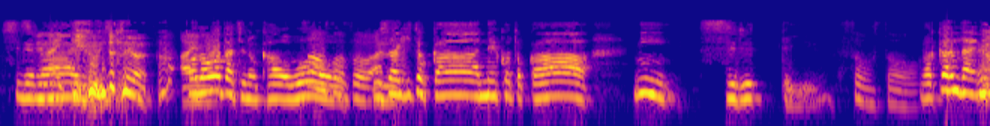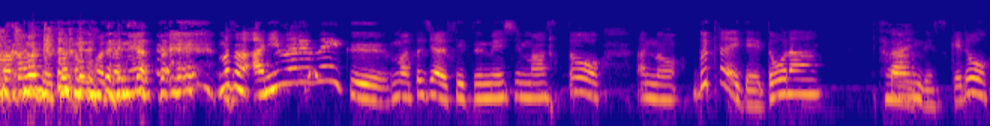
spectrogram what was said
知れない。っていう 子供たちの顔を、そうそうそううさぎとか猫とかにするっていう。そうそう。わかんないね。まとまってそうまたねったね。。まあ、そのアニマルメイク、またじゃあ説明しますと、あの、舞台で動乱使うんですけど、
